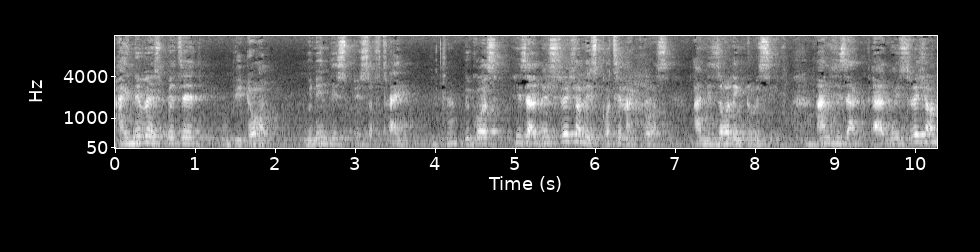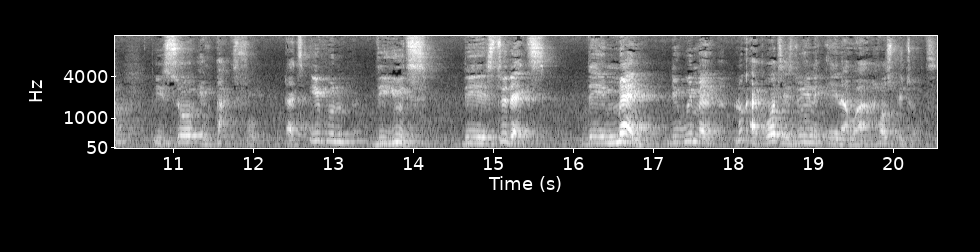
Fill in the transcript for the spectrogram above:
I never expected would be done within this space of time. Okay. Because his administration is cutting across and is all inclusive. And his ad- administration is so impactful that even the youths, the students, the men, the women, look at what he's doing in our hospitals.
